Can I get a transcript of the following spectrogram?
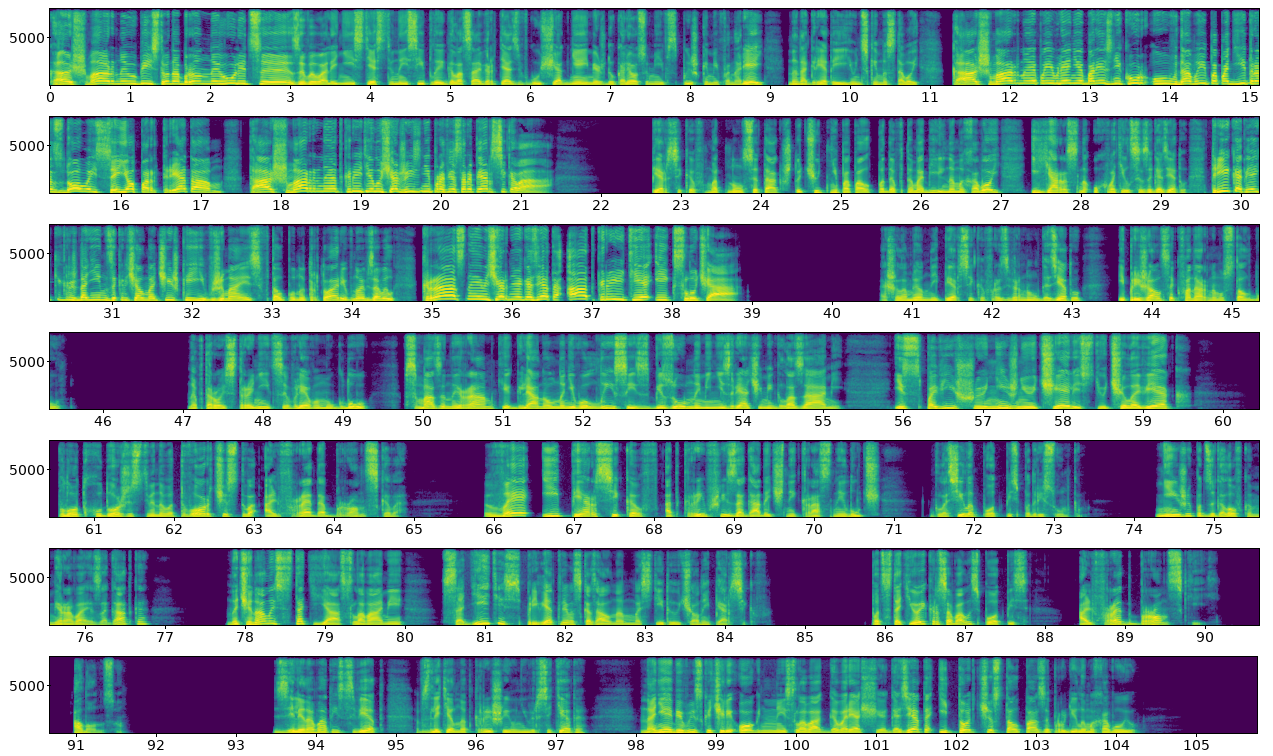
«Кошмарное убийство на Бронной улице!» — завывали неестественные сиплые голоса, вертясь в гуще огней между колесами и вспышками фонарей на нагретой июньской мостовой. «Кошмарное появление болезни кур у вдовы Попади Дроздовой с ее портретом! Кошмарное открытие луча жизни профессора Персикова!» Персиков мотнулся так, что чуть не попал под автомобиль на Маховой и яростно ухватился за газету. «Три копейки, гражданин!» — закричал мальчишка и, вжимаясь в толпу на тротуаре, вновь завыл «Красная вечерняя газета! Открытие Икс-луча!» Ошеломленный Персиков развернул газету и прижался к фонарному столбу. На второй странице в левом углу в смазанной рамке глянул на него лысый с безумными незрячими глазами и с повисшую нижнюю челюстью человек, плод художественного творчества Альфреда Бронского. В. И. Персиков, открывший загадочный красный луч, гласила подпись под рисунком. Ниже, под заголовком «Мировая загадка», начиналась статья словами «Садитесь», — приветливо сказал нам маститый ученый Персиков. Под статьей красовалась подпись «Альфред Бронский, Алонсо». Зеленоватый свет взлетел над крышей университета, на небе выскочили огненные слова «говорящая газета», и тотчас толпа запрудила маховую.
